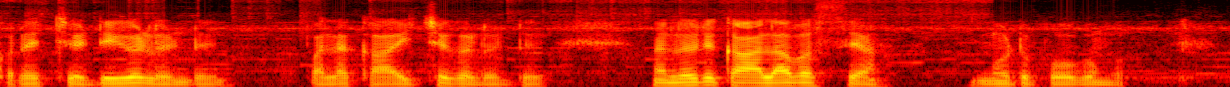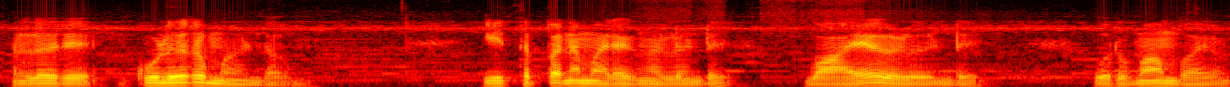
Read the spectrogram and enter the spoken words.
കുറേ ചെടികളുണ്ട് പല കാഴ്ചകളുണ്ട്. നല്ലൊരു കാലാവസ്ഥയാണ് ഇങ്ങോട്ട് പോകുമ്പോൾ. നല്ലൊരു കുളിർമ ഉണ്ടാവും. ഈത്തപ്പന മരങ്ങളുണ്ട് വാഴകളുണ്ട് ഉറുമാമ്പഴം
